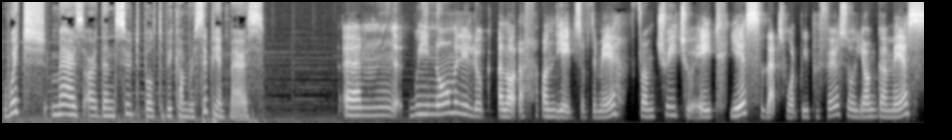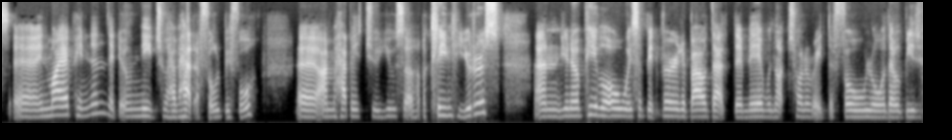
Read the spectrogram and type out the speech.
which mares are then suitable to become recipient mares? Um, we normally look a lot on the age of the mare from three to eight years. That's what we prefer. So younger mares, uh, in my opinion, they don't need to have had a foal before. Uh, I'm happy to use a, a, clean uterus. And, you know, people are always a bit worried about that the mare will not tolerate the foal or there will be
